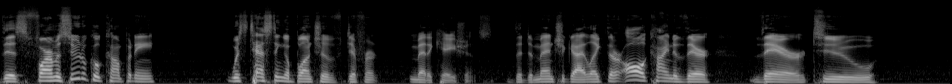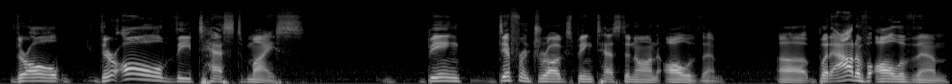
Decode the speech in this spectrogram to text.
this pharmaceutical company was testing a bunch of different medications. The dementia guy like they're all kind of there there to they're all they're all the test mice. Being different drugs being tested on all of them. Uh, but out of all of them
